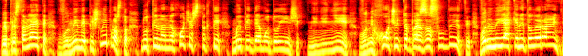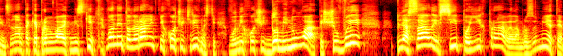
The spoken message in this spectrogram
Ви представляєте, вони не пішли просто. Ну ти нам не хочеш спекти, ми підемо до інших. Ні, ні, ні. Вони хочуть тебе засудити. Вони ніякі не толерантні. Це нам таке примивають мізки. Вони толерантні, хочуть рівності. Вони хочуть домінувати. Що ви. Плясали всі по їх правилам, розумієте?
